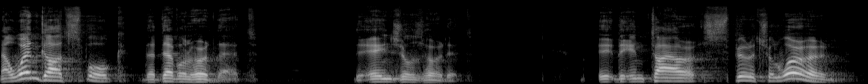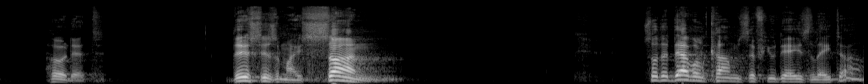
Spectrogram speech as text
Now, when God spoke, the devil heard that. The angels heard it. The entire spiritual world heard it. This is my Son so the devil comes a few days later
